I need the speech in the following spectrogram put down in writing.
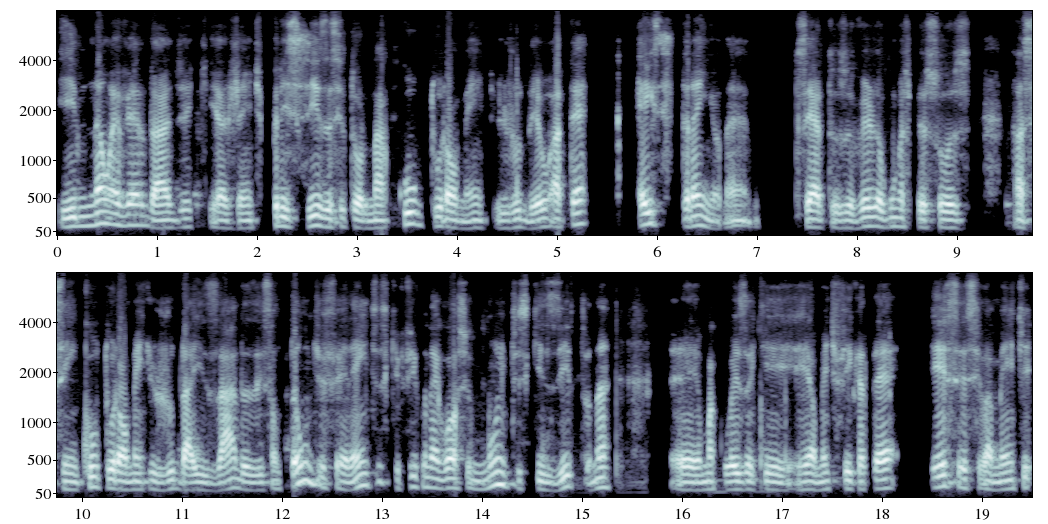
e não é verdade que a gente precisa se tornar culturalmente judeu, até é estranho, né? Certos, eu vejo algumas pessoas assim culturalmente judaizadas e são tão diferentes que fica um negócio muito esquisito, né? É uma coisa que realmente fica até excessivamente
